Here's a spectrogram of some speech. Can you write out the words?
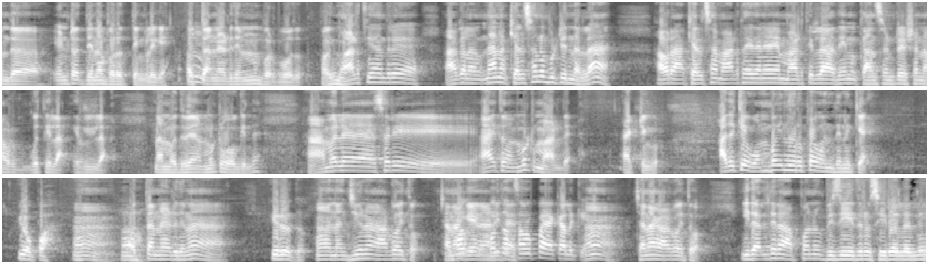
ಒಂದು ಎಂಟತ್ತು ದಿನ ಬರುತ್ತೆ ತಿಂಗಳಿಗೆ. ಹತ್ತು ಹನ್ನೆರಡು ದಿನ ಬರ್ಬೋದು. ಹೋಗಿ ಮಾಡ್ತೀಯಾ ಅಂದರೆ ಆಗಲ್ಲ. ನಾನು ಕೆಲಸನೂ ಬಿಟ್ಟಿದ್ನಲ್ಲ. ಅವ್ರು ಆ ಕೆಲಸ ಮಾಡ್ತಾ ಇದ್ದಾನೆ ಮಾಡ್ತಿಲ್ಲ ಅದೇನು ಕಾನ್ಸಂಟ್ರೇಷನ್ ಅವ್ರಿಗೆ ಗೊತ್ತಿಲ್ಲ ಇರಲಿಲ್ಲ. ನಾನು ಮದುವೆ ಅಂದ್ಬಿಟ್ಟು ಹೋಗಿದ್ದೆ. ಆಮೇಲೆ ಸರಿ ಆಯಿತು ಅಂದ್ಬಿಟ್ಟು ಮಾಡಿದೆ ಆ್ಯಕ್ಟಿಂಗು ಅದಕ್ಕೆ ಒಂಬೈನೂರು ರೂಪಾಯಿ ಒಂದು ದಿನಕ್ಕೆ. ಯೋಪ್ಪ. ಹಾಂ ಹತ್ತು ಹನ್ನೆರಡು ದಿನ ಇರೋದು. ಹಾಂ ನನ್ನ ಜೀವನ ಆಗೋಯ್ತು. ಚೆನ್ನಾಗಿ ರೂಪಾಯಿ ಕಾಲಕ್ಕೆ. ಹಾಂ ಚೆನ್ನಾಗಿ ಆಗೋಯ್ತು. ಇದಲ್ದಿರ ಅಪ್ಪನೂ ಬ್ಯುಸಿ ಇದ್ರು ಸೀರಿಯಲಲ್ಲಿ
